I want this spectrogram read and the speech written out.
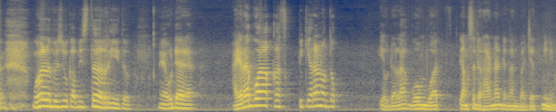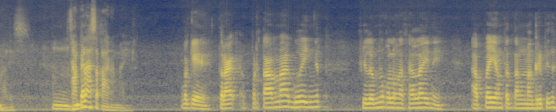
gue lebih suka misteri itu ya udah akhirnya gue kepikiran untuk ya udahlah gue buat yang sederhana dengan budget minimalis Hmm. sampailah sekarang akhirnya Oke, tera- pertama gue inget film lu kalau nggak salah ini apa yang tentang maghrib itu?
